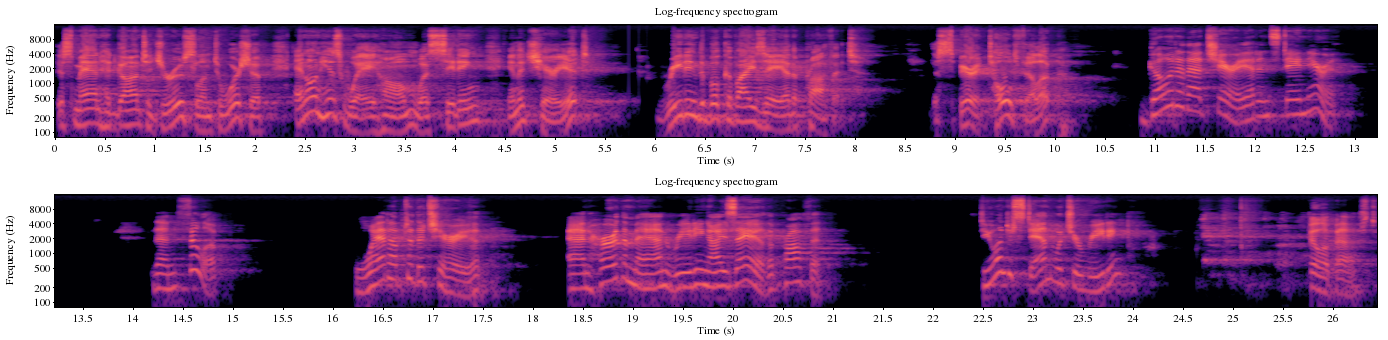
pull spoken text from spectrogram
This man had gone to Jerusalem to worship, and on his way home was sitting in the chariot, reading the book of Isaiah the prophet. The Spirit told Philip, Go to that chariot and stay near it. Then Philip went up to the chariot and heard the man reading Isaiah the prophet. Do you understand what you're reading? Philip asked.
